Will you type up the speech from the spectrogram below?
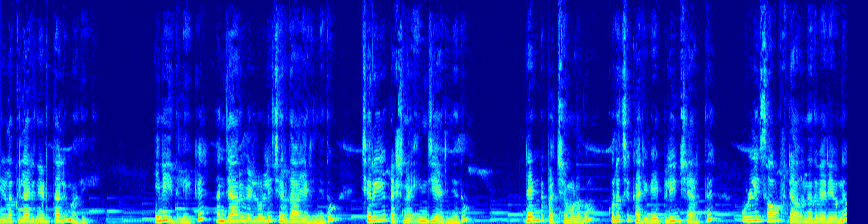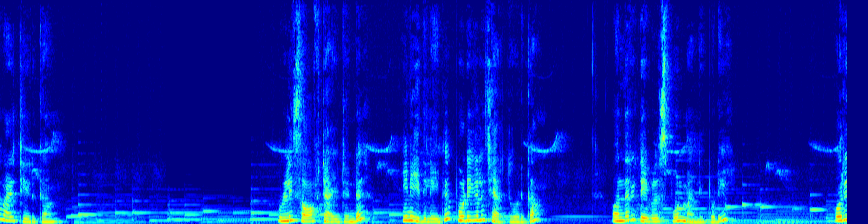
നീളത്തിൽ അരിഞ്ഞെടുത്താലും മതി. ഇനി ഇതിലേക്ക് അഞ്ചാറ് വെള്ളുള്ളി ചെറുതായി അരിഞ്ഞതും ചെറിയ കഷ്ണ ഇഞ്ചി അരിഞ്ഞതും രണ്ട് പച്ചമുളകും കുറച്ച് കരിവേപ്പിലയും ചേർത്ത് ഉള്ളി സോഫ്റ്റ് ആവുന്നത് വരെ ഒന്ന് വഴറ്റിയെടുക്കാം. ഉള്ളി സോഫ്റ്റ് ആയിട്ടുണ്ട്. ഇനി ഇതിലേക്ക് പൊടികൾ ചേർത്ത് കൊടുക്കാം. ഒന്നര ടേബിൾ സ്പൂൺ മല്ലിപ്പൊടി ഒരു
